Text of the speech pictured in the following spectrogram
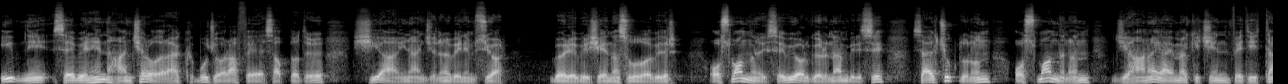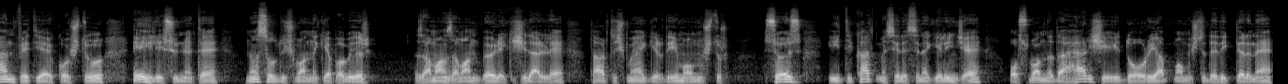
İbni Sebe'nin hançer olarak bu coğrafyaya hesapladığı Şia inancını benimsiyor. Böyle bir şey nasıl olabilir? Osmanlı'yı seviyor görünen birisi, Selçuklu'nun Osmanlı'nın cihana yaymak için fetihten fethiye koştuğu ehli sünnete nasıl düşmanlık yapabilir? Zaman zaman böyle kişilerle tartışmaya girdiğim olmuştur. Söz itikat meselesine gelince Osmanlı'da her şeyi doğru yapmamıştı dediklerine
